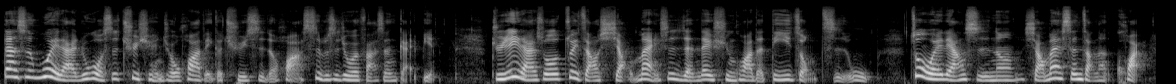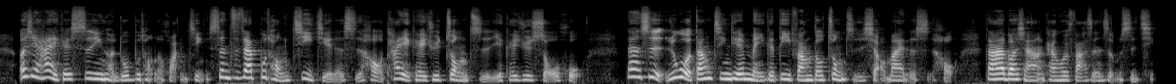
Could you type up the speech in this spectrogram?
但是未来如果是去全球化的一个趋势的话，是不是就会发生改变？举例来说，最早小麦是人类驯化的第一种植物，作为粮食呢，小麦生长得很快，而且它也可以适应很多不同的环境，甚至在不同季节的时候，它也可以去种植，也可以去收获。但是如果当今天每个地方都种植小麦的时候，大家要不要想想看会发生什么事情？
